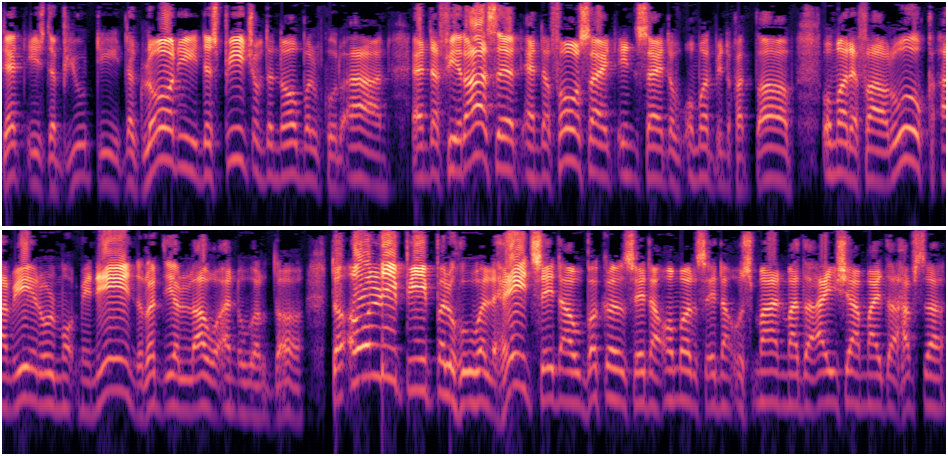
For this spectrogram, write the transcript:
That is the beauty, the glory, the speech of the noble Quran, and the firasat and the foresight inside of Umar bin Khattab, Umar Farooq, Amirul Mu'mineen, radiallahu anhu warda. The only people who will hate Sayyidina Abu Bakr, Sayyidina Umar, Sayyidina Usman, Mother Aisha, Mother Hafsa,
